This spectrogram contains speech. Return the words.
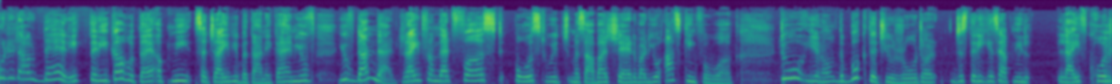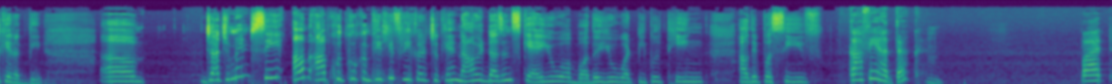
put it out there एक तरीका होता है अपनी सच्चाई भी बताने का and you've you've done that right from that first post which Masaba shared about you asking for work to you know the book that you wrote और जिस तरीके से अपनी लाइफ खोल के रख दी। um, जजमेंट से अब आप खुद को कंप्लीटली फ्री कर चुके हैं। Now it doesn't scare you or bother you what people think how they perceive काफ़ी हद तक। But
